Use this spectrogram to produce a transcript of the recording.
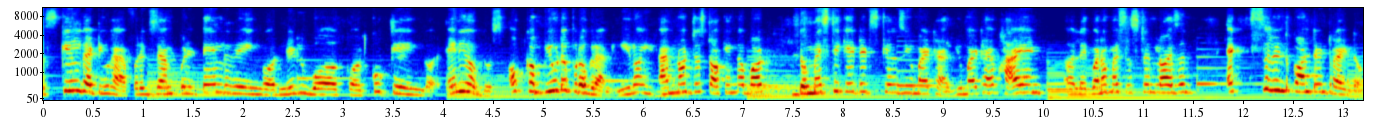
skill that you have. For example tailoring or needlework or cooking or any of those or computer programming. You know i'm not just talking about domesticated skills you might have. You might have high end uh, like one of my sister-in-law is an excellent content writer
